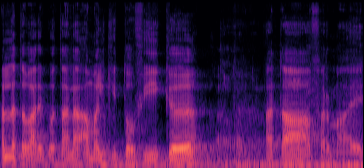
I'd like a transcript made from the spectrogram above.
اللہ تبارک و تعالی عمل کی توفیق عطا فرمائے۔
